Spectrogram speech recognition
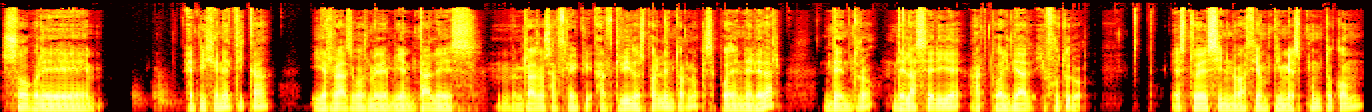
sobre epigenética y rasgos medioambientales, rasgos adquiridos por el entorno que se pueden heredar dentro de la serie Actualidad y Futuro. Esto es innovacionpymes.com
